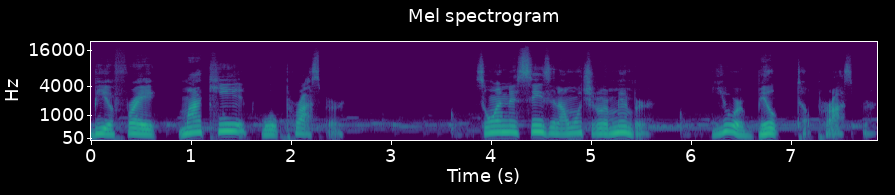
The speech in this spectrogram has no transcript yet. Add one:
be afraid. My kid will prosper. So in this season, I want you to remember you are built to prosper.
